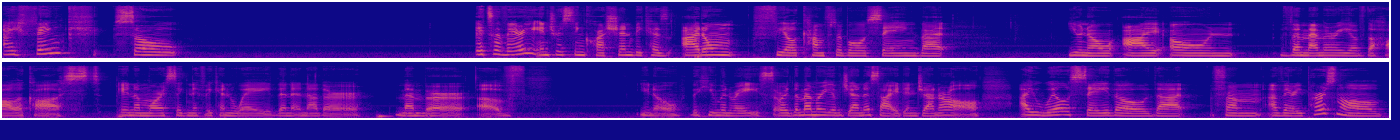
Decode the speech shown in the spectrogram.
I think so. It's a very interesting question because I don't feel comfortable saying that, you know, I own the memory of the Holocaust in a more significant way than another member of you know, the human race or the memory of genocide in general. I will say, though, that from a very personal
